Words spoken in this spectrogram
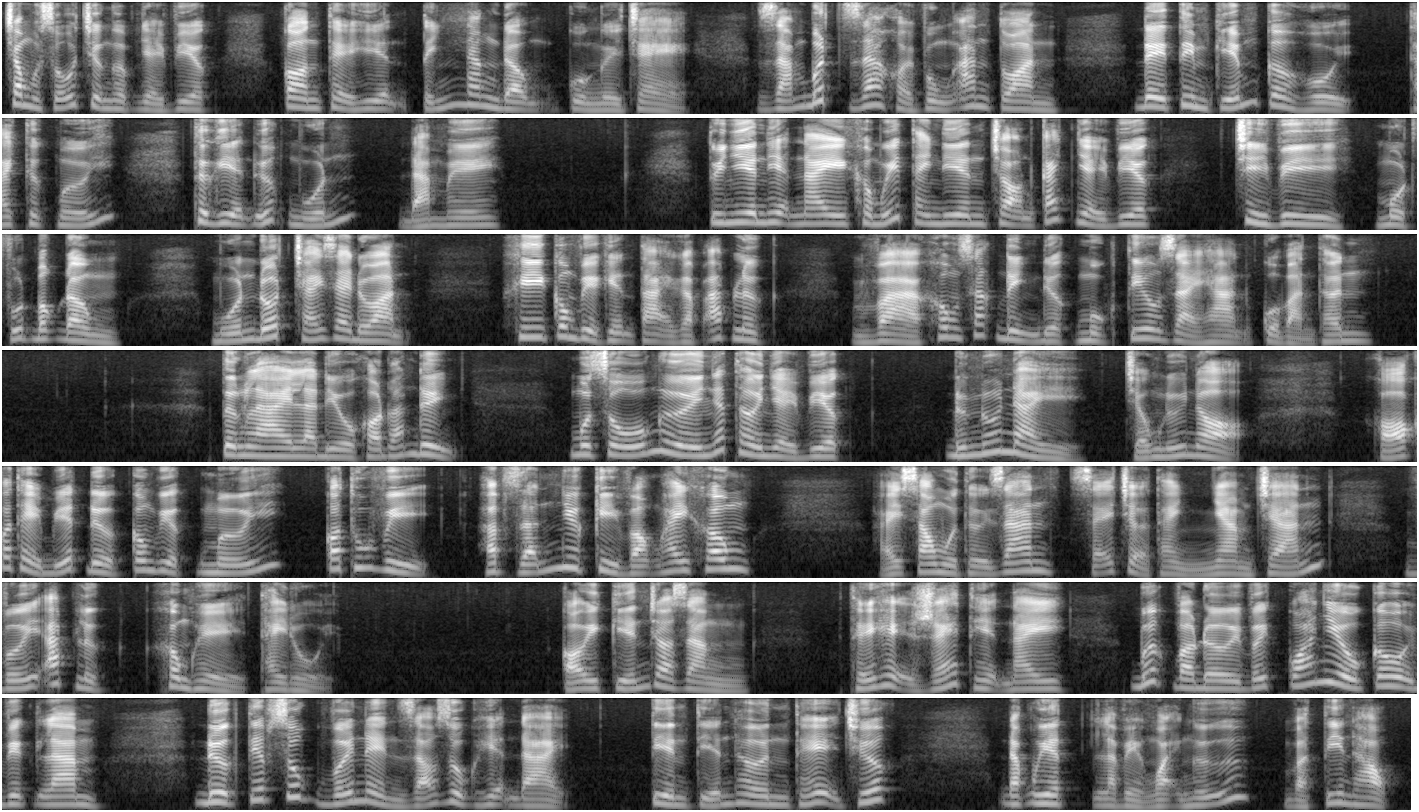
trong một số trường hợp nhảy việc còn thể hiện tính năng động của người trẻ, dám bứt ra khỏi vùng an toàn để tìm kiếm cơ hội, thách thức mới, thực hiện ước muốn, đam mê. Tuy nhiên hiện nay không ít thanh niên chọn cách nhảy việc chỉ vì một phút bốc đồng, muốn đốt cháy giai đoạn khi công việc hiện tại gặp áp lực và không xác định được mục tiêu dài hạn của bản thân. Tương lai là điều khó đoán định. Một số người nhất thời nhảy việc, đứng núi này, chống núi nọ, khó có thể biết được công việc mới có thú vị, hấp dẫn như kỳ vọng hay không? Hay sau một thời gian sẽ trở thành nhàm chán với áp lực không hề thay đổi? Có ý kiến cho rằng thế hệ Z hiện nay bước vào đời với quá nhiều cơ hội việc làm, được tiếp xúc với nền giáo dục hiện đại, tiên tiến hơn thế hệ trước, đặc biệt là về ngoại ngữ và tin học.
